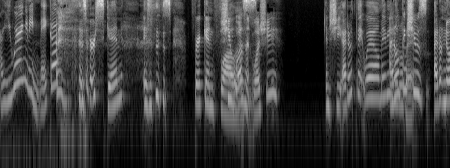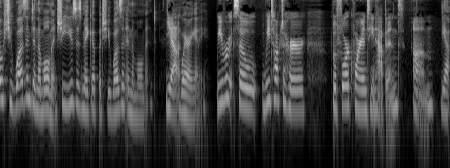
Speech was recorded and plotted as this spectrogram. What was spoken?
Are you wearing any makeup? because her skin is freaking flawless. She wasn't, was she? And she, I don't think, well, maybe I I don't think she was. I don't know. She wasn't in the moment. She uses makeup, but she wasn't in the moment Yeah, wearing any. we were. So we talked to her before quarantine happened. Um, Yeah.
